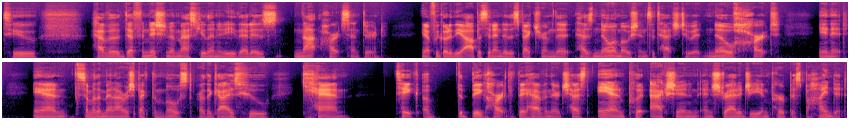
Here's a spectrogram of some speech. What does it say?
to have a definition of masculinity that is not heart centered. You know, if we go to the opposite end of the spectrum that has no emotions attached to it, no heart in it, and some of the men I respect the most are the guys who can take a the big heart that they have in their chest and put action and strategy and purpose behind it.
